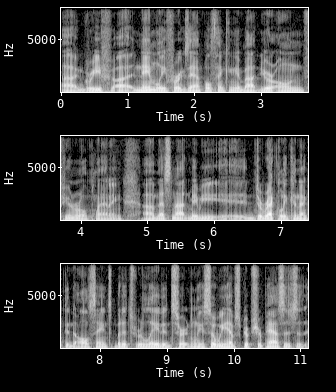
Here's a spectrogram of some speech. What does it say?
uh, grief, uh, namely, for example, thinking about your own funeral planning. Um, that's not maybe uh, directly connected to All Saints, but it's related certainly. So we have scripture passages,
